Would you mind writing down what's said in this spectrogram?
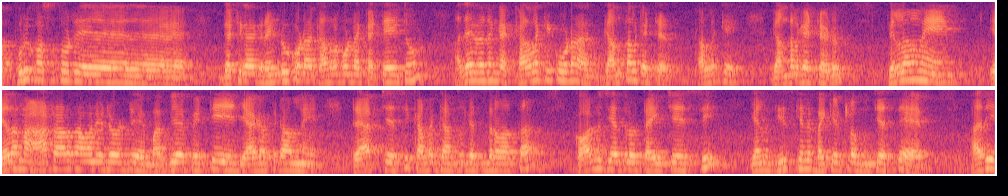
పురికొసతోటి గట్టిగా రెండు కూడా కదలకుండా కట్టేయటం. అదేవిధంగా కళ్ళకి కూడా గంతలు కట్టాడు. కళ్ళకి గంతలు కట్టాడు. పిల్లల్ని ఏదన్నా ఆట ఆడదామనేటువంటి మభ్య పెట్టి జాగ్రత్తగా ట్రాప్ చేసి కళ్ళకి గంతలు కట్టిన తర్వాత కాళ్ళు చేతులు టైట్ చేసి వీళ్ళని తీసుకెళ్ళి బకెట్లో ముంచేస్తే అది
